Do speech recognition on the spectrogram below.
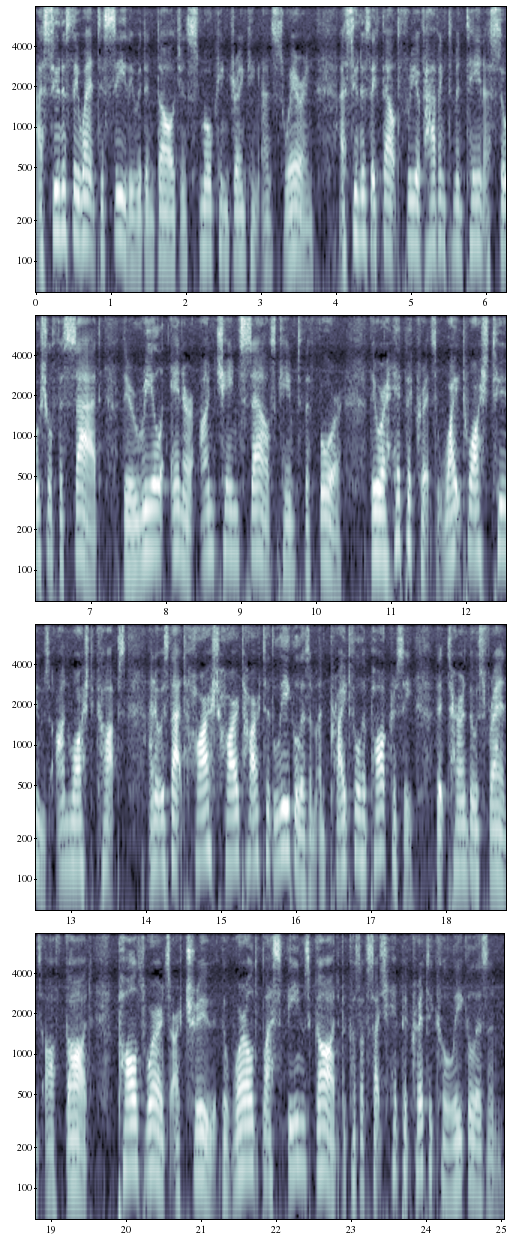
as soon as they went to sea they would indulge in smoking, drinking, and swearing. As soon as they felt free of having to maintain a social facade, their real, inner, unchanged selves came to the fore. They were hypocrites, whitewashed tombs, unwashed cups, and it was that harsh, hard hearted legalism and prideful hypocrisy that turned those friends off God. Paul's words are true. The world blasphemes God because of such hypocritical legalism.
